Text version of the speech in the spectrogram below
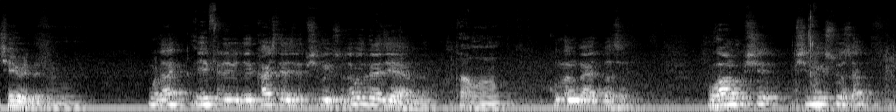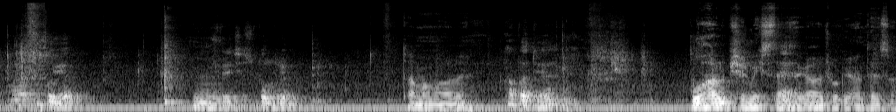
Çevirdi. Buradan Airframe özelliği kaç derecede pişirmek istiyorsa o dereceye ayarlıyor. Tamam. Kullanım gayet basit. Buharlı bir şey pişirmek istiyorsan buna su koyuyor. Şuraya içine su dolduruyor. Tamam abi. Kapatıyor. Buharlı pişirmek istersek Evet. abi çok enteresan.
